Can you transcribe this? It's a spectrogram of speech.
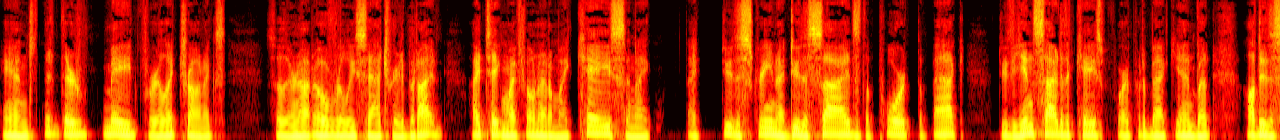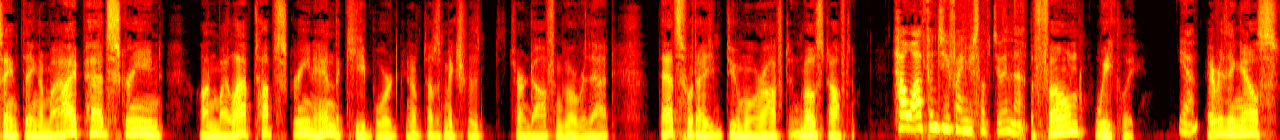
and they're- they're made for electronics, so they're not overly saturated. But I, I take my phone out of my case and I, I do the screen, I do the sides, the port, the back, do the inside of the case before I put it back in. But I'll do the same thing on my iPad screen, on my laptop screen, and the keyboard. You know, I'll just make sure that it's turned off and go over that. That's what I do more often, most often. How often do you find yourself doing that? The phone weekly. Yeah. Everything else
